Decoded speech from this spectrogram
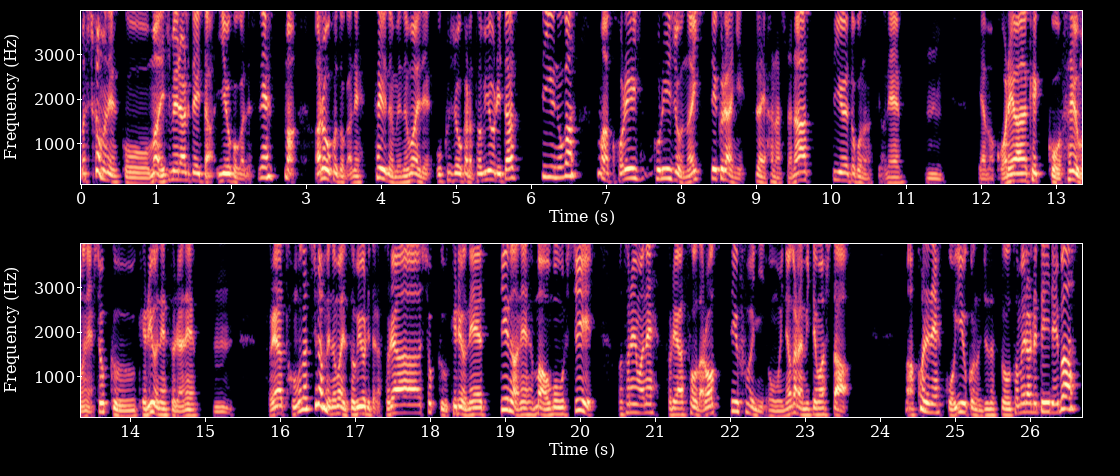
まあ、しかもね、こう、まあ、いじめられていた優子がですね、まあ、あろうことがね、左右の目の前で屋上から飛び降りたっていうのが、まあ、これ、これ以上ないってくらいに辛い話だなっていうとこなんですよね。うん。いや、まあ、これは結構、左右もね、ショック受けるよね、そりゃね。うん。そりゃ友達が目の前で飛び降りたら、そりゃショック受けるよねっていうのはね、まあ思うし、まあ、それはね、そりゃそうだろっていうふうに思いながら見てました。まあ、ここでね、こう、優子の自殺を止められていれば、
